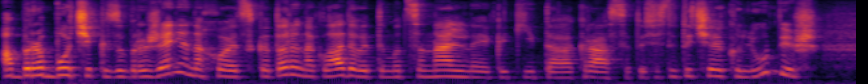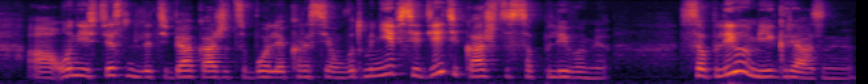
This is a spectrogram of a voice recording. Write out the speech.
обработчик изображения находится, который накладывает эмоциональные какие-то окрасы. То есть, если ты человека любишь, а, он, естественно, для тебя кажется более красивым. Вот мне все дети кажутся сопливыми. Сопливыми и грязными.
